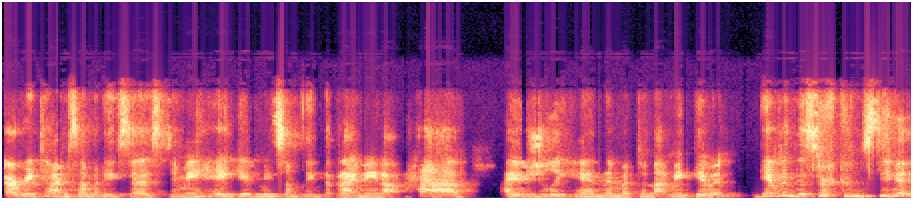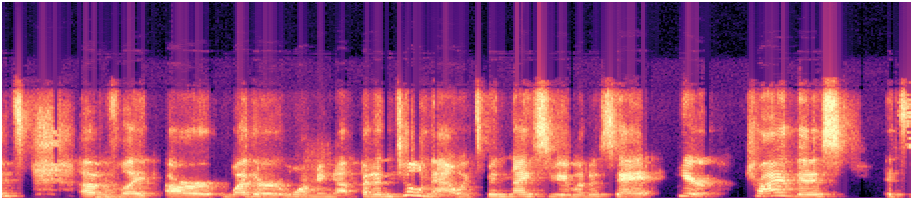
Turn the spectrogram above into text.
every time somebody says to me, "Hey, give me something that I may not have," I usually hand them a mean, given given the circumstance of like our weather warming up, but until now, it's been nice to be able to say, "Here, try this." It's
